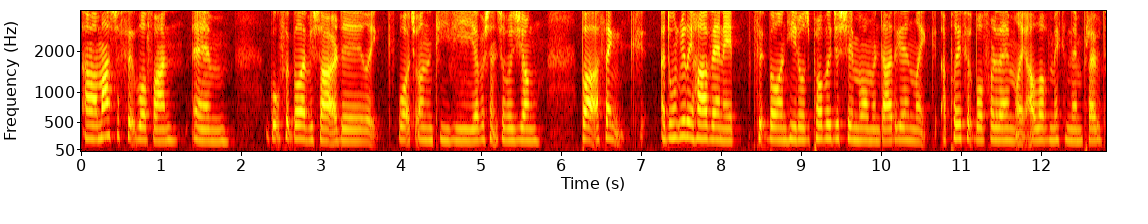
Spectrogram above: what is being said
I'm a massive football fan. Um, go to football every Saturday. Like watch it on the TV ever since I was young. But I think I don't really have any footballing heroes. Probably just say my mum and dad again. Like I play football for them. Like I love making them proud.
